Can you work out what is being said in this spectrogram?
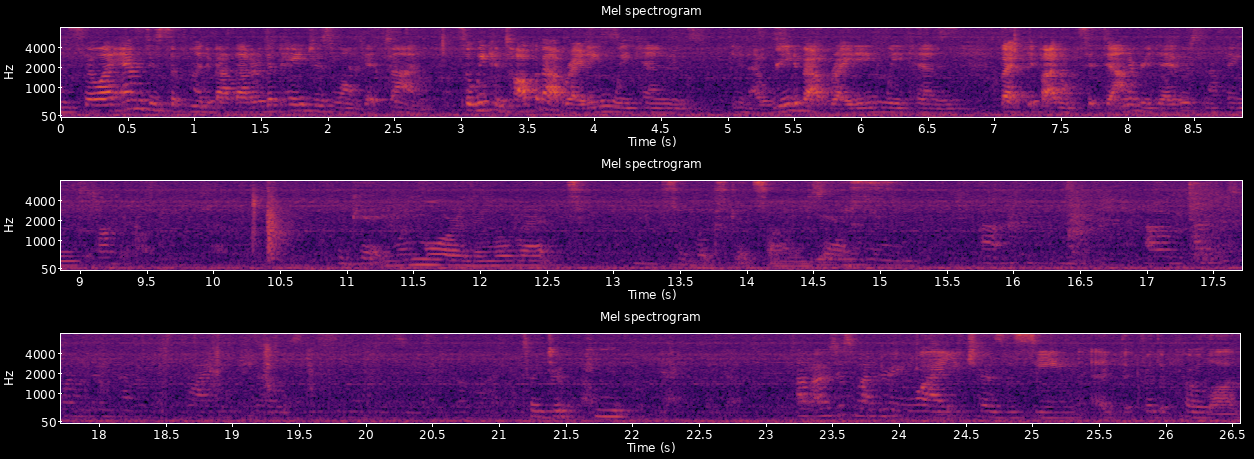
And so I am disciplined about that or the pages won't get done. So we can talk about writing, we can, you know, read about writing, we can, but if I don't sit down every day, there's nothing to talk about. Okay, one more, and then we'll let some books get signed. Yes. Um, um, I was just wondering kind of why you chose the scene at the zoo with the. So, Jo- can you, Um, I was just wondering why you chose the scene at the, for the prologue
